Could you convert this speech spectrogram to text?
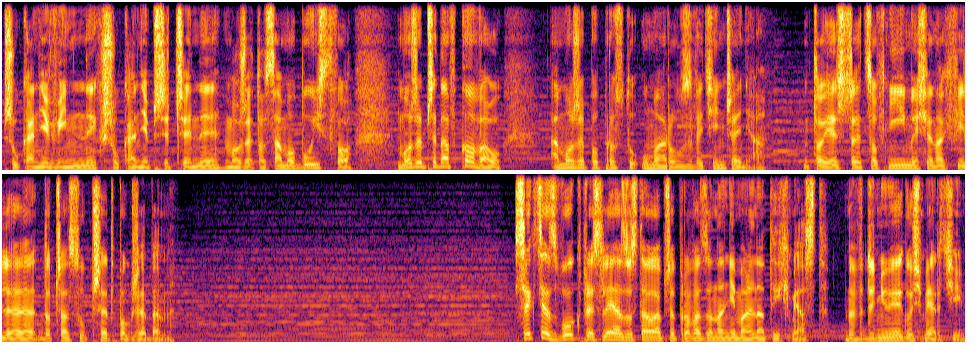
szukanie winnych, szukanie przyczyny, może to samobójstwo, może przedawkował, a może po prostu umarł z wycieńczenia. To jeszcze cofnijmy się na chwilę do czasu przed pogrzebem. Sekcja zwłok Presleya została przeprowadzona niemal natychmiast, w dniu jego śmierci.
